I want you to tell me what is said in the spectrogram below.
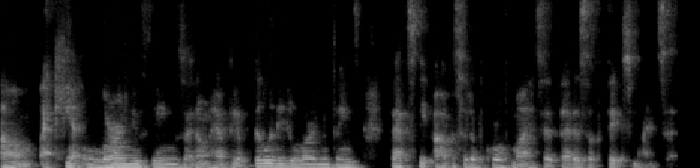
um, I can't learn new things, I don't have the ability to learn new things. That's the opposite of growth mindset. That is a fixed mindset.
